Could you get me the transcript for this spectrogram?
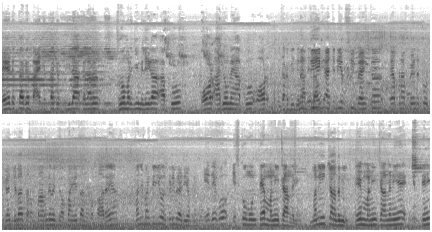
रेड तक वाइट तक पीला कलर जो मर्जी मिलेगा आपको और आजो मैं आपको और इधर भी दिखा देता ਨਜ਼ਦੀਕ हूँ HDFC ਬੈਂਕ ਇਹ ਆਪਣਾ ਪਿੰਡ ਟੋਟੀਆਂ ਜ਼ਿਲ੍ਹਾ ਤਰਨਤਾਰਨ ਦੇ ਵਿੱਚ ਆਪਾਂ ਇਹ ਤੁਹਾਨੂੰ ਦਿਖਾ ਰਹੇ ਆ ਹਾਂਜੀ ਬੰਟੀ ਜੀ ਹੋਰ ਕਿਹੜੀ ਵੈਰਾਈਟੀ ਆਪਣੇ ਕੋਲ ये देखो इसको बोलते हैं मनी चांदनी ਮਨੀ ਚਾਂਦਨੀ ये मनी चांदनी है इतनी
